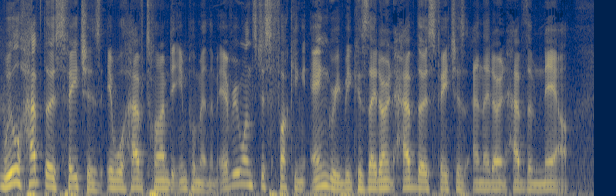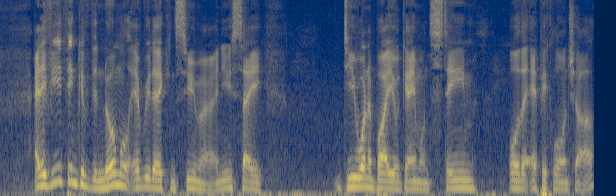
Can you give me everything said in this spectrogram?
will have those features. It will have time to implement them. Everyone's just fucking angry because they don't have those features and they don't have them now. And if you think of the normal everyday consumer and you say, do you want to buy your game on Steam or the Epic launcher?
